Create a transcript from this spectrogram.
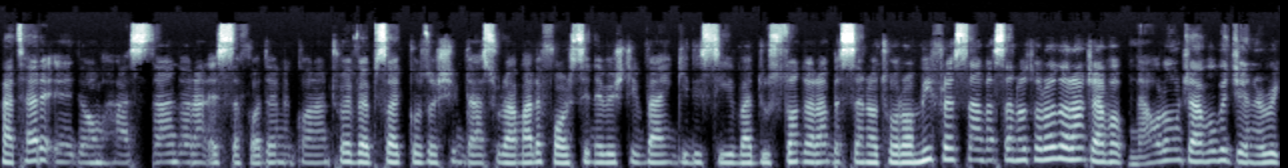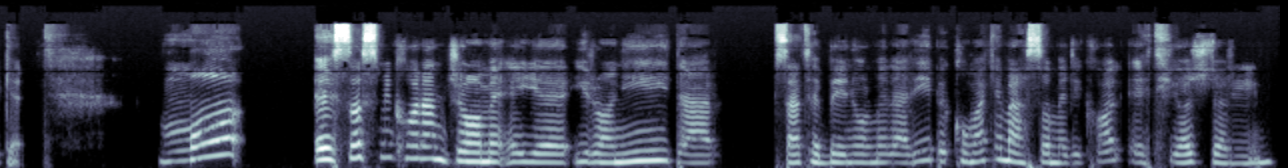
خطر اعدام هستن دارن استفاده می‌کنن. توی وبسایت گذاشتیم دستور عمل فارسی نوشتیم و انگلیسی و دوستان دارن به سناتورا میفرستن و سناتورا دارن جواب نه حالا اون جواب جنریکه ما احساس می‌کنم جامعه ایرانی در سطح بین به کمک محسا مدیکال احتیاج داریم.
